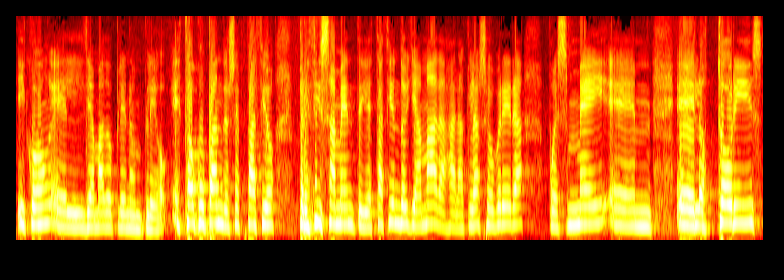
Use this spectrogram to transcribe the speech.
y con el llamado pleno empleo. Está ocupando ese espacio precisamente y está haciendo llamadas a la clase obrera, pues May, em, los Tories,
